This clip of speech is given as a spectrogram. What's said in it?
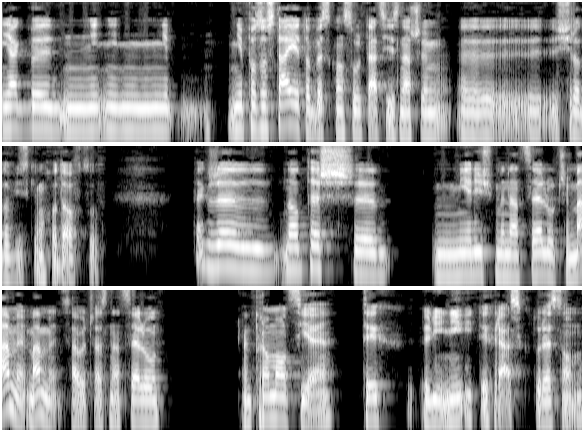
jakby nie, nie, nie, pozostaje to bez konsultacji z naszym y, środowiskiem hodowców. Także no też y, mieliśmy na celu, czy mamy, mamy cały czas na celu promocję tych linii i tych ras, które są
